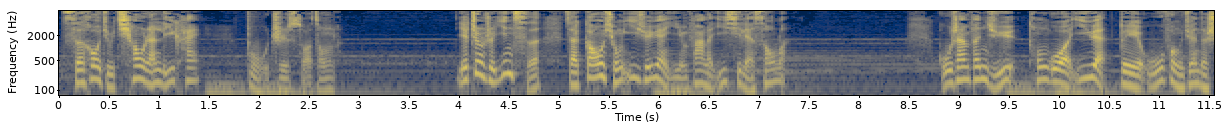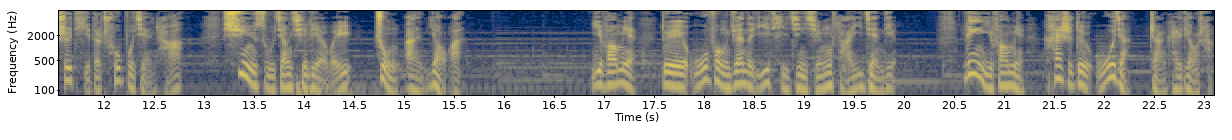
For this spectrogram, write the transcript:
此后就悄然离开，不知所踪了。也正是因此，在高雄医学院引发了一系列骚乱。鼓山分局通过医院对吴凤娟的尸体的初步检查，迅速将其列为重案要案。一方面对吴凤娟的遗体进行法医鉴定，另一方面开始对吴家展开调查，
